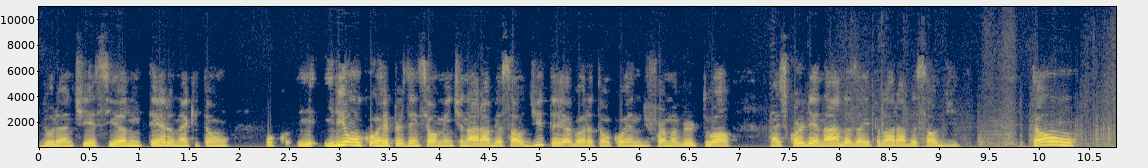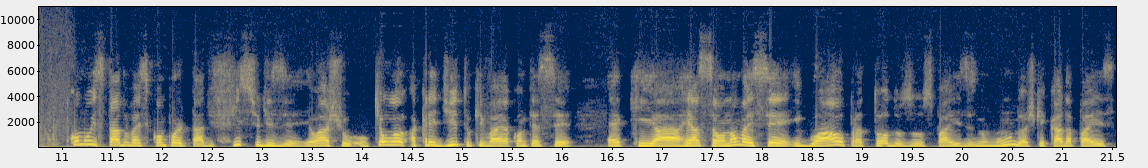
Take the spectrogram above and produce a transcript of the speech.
durante esse ano inteiro, né, que estão iriam ocorrer presencialmente na Arábia Saudita e agora estão ocorrendo de forma virtual, mas coordenadas aí pela Arábia Saudita. Então, como o Estado vai se comportar? Difícil dizer. Eu acho, o que eu acredito que vai acontecer é que a reação não vai ser igual para todos os países no mundo. Acho que cada país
